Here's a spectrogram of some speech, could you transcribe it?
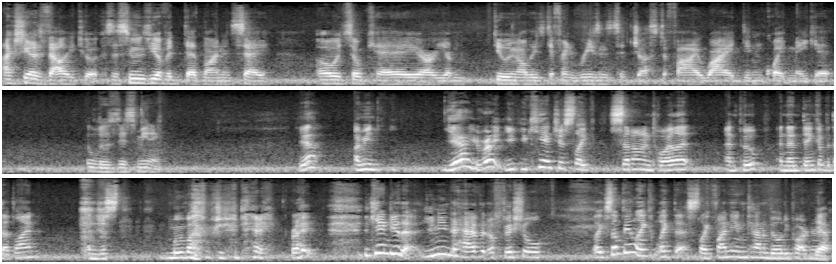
actually has value to it. Because as soon as you have a deadline and say, oh, it's okay, or I'm doing all these different reasons to justify why I didn't quite make it, it loses its meaning. Yeah, I mean, yeah, you're right. You, you can't just like sit on a toilet and poop and then think of a deadline and just move on with your day, right? You can't do that. You need to have it official, like something like like this, like finding an accountability partner Yeah.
